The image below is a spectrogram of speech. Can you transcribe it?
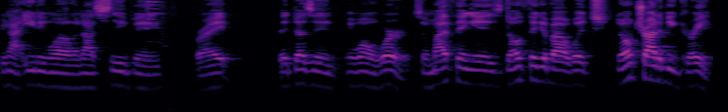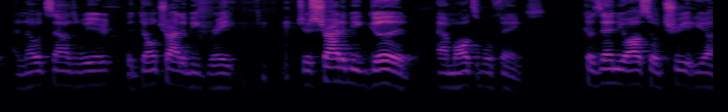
you're not eating well or not sleeping, right? That doesn't, it won't work. So my thing is, don't think about which, don't try to be great. I know it sounds weird, but don't try to be great. just try to be good at multiple things. Because then you also treat, you,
